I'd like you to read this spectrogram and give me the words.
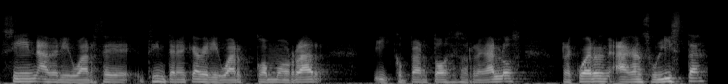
sin averiguarse, sin tener que averiguar cómo ahorrar y comprar todos esos regalos. Recuerden, hagan su lista,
